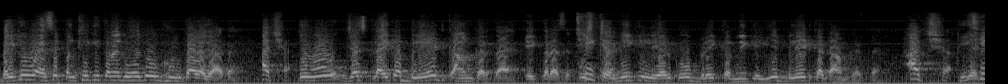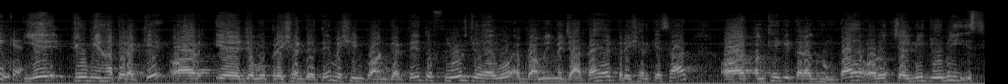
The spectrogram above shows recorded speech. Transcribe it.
بلکہ وہ ایسے پنکھے کی طرح جو ہے تو وہ گھومتا ہوا جاتا ہے۔ اچھا۔ تو وہ جسٹ لائک اے بلیڈ کام کرتا ہے ایک طرح سے۔ اس چربی کی لیئر کو بریک کرنے کے لیے بلیڈ کا کام کرتا ہے۔ اچھا ٹھیک ہے؟ یہ ٹیوب یہاں پہ رکھ کے اور جب وہ پریشر دیتے ہیں مشین کو آن کرتے ہیں تو فلوٹ جو ہے وہ ایبڈومن میں جاتا ہے پریشر کے ساتھ اور پنکھے کی طرح گھومتا ہے اور وہ چربی جو بھی اس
